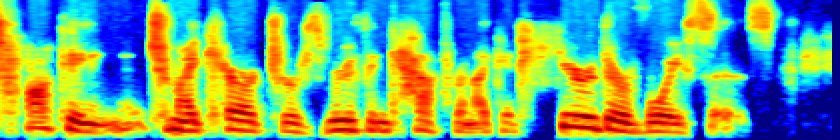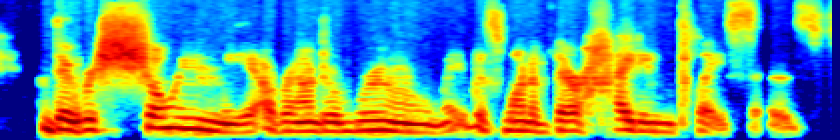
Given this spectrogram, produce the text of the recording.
talking to my characters, Ruth and Catherine. I could hear their voices they were showing me around a room. It was one of their hiding places.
